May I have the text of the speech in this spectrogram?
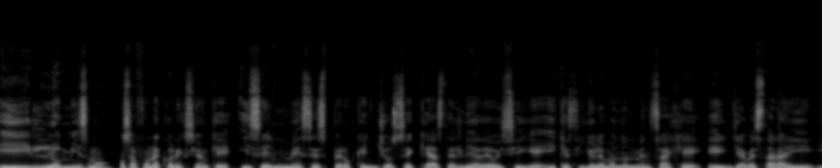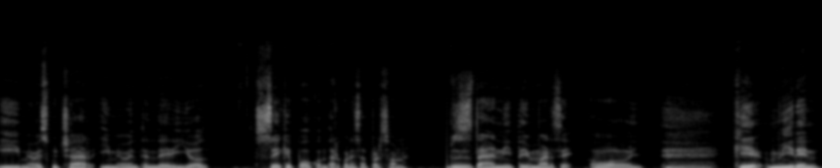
y lo mismo, o sea, fue una conexión que hice en meses, pero que yo sé que hasta el día de hoy sigue y que si yo le mando un mensaje, ella va a estar ahí y me va a escuchar y me va a entender y yo sé que puedo contar con esa persona. Pues está Anita y Marce. Ay, que miren,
